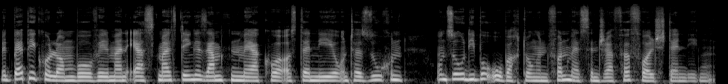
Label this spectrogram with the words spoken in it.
Mit Bepi Colombo will man erstmals den gesamten Merkur aus der Nähe untersuchen und so die Beobachtungen von Messenger vervollständigen.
